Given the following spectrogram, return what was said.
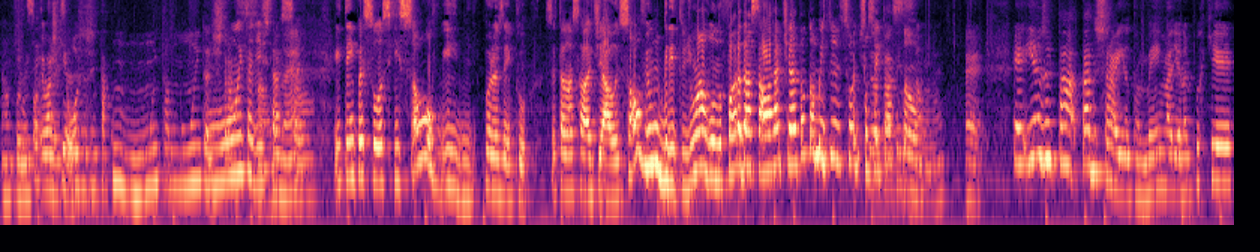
É uma coisa Eu acho que hoje a gente tá com muita, muita distração. Muita distração. Né? E tem pessoas que só ouvir, por exemplo, você tá na sala de aula e só ouvir um grito de um aluno fora da sala já tira totalmente a sua concentração. Né? É. E, e, a gente tá, tá distraído também, Mariana, porque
